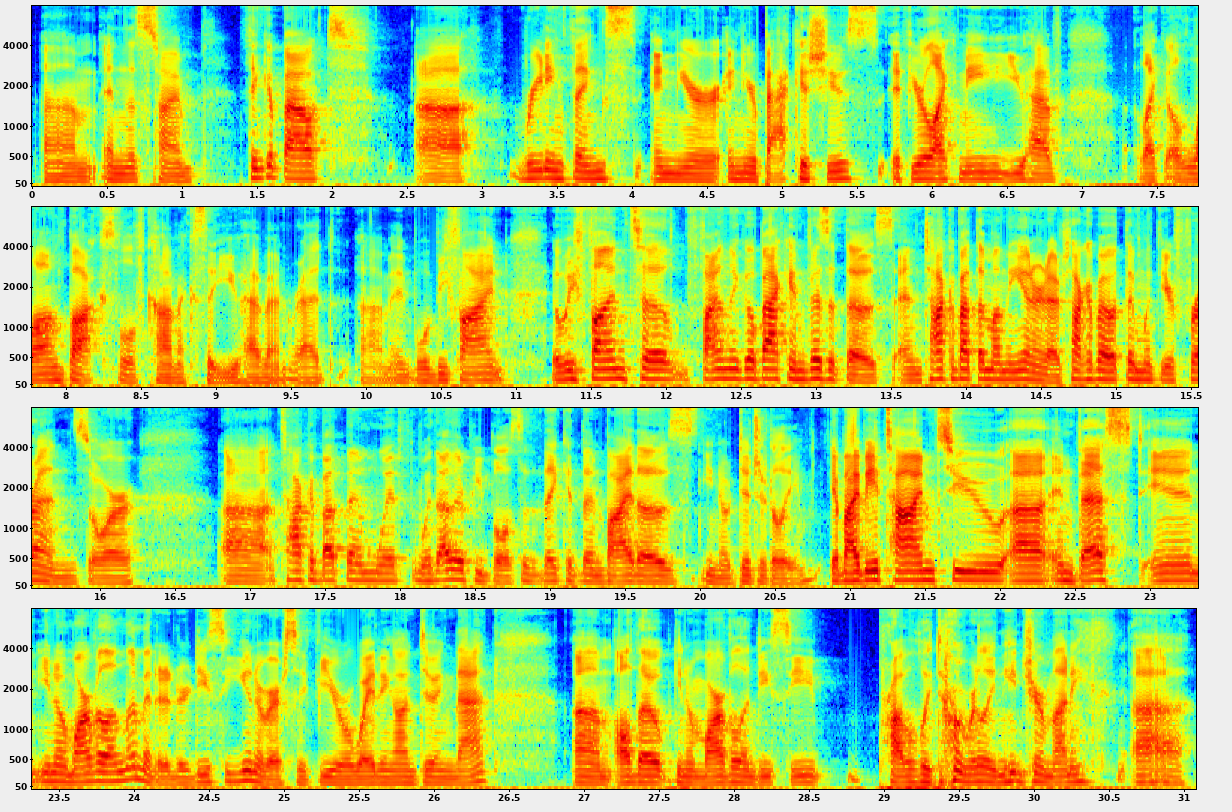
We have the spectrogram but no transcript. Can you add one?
Um, in this time, think about uh, reading things in your in your back issues. If you're like me, you have like a long box full of comics that you haven't read. Um, it will be fine. It'll be fun to finally go back and visit those and talk about them on the internet. Talk about them with your friends or uh, talk about them with with other people so that they could then buy those you know digitally. It might be time to uh, invest in you know Marvel Unlimited or DC Universe if you were waiting on doing that. Um, although you know Marvel and DC probably don't really need your money uh,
